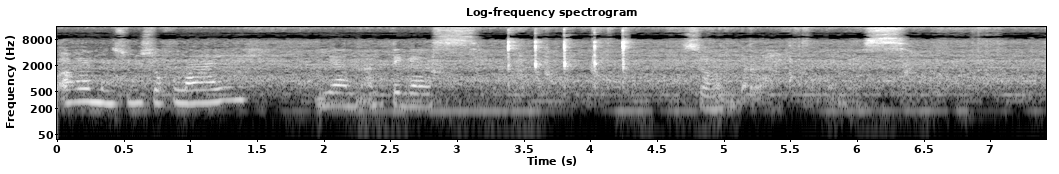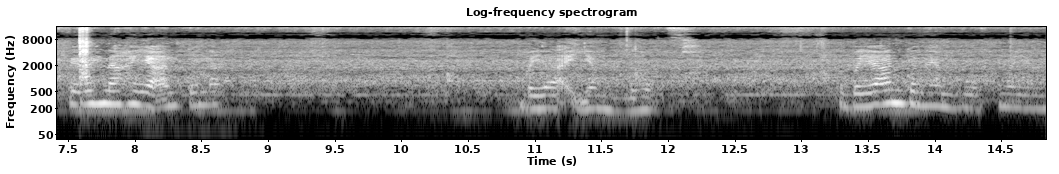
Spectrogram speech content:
ako magsusuklay. Yan, ang tigas. Sobra. Tigas. Pero hinahayaan ko na. Bayaan yung buhok. Pabayaan ko na yung buhok na yun.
